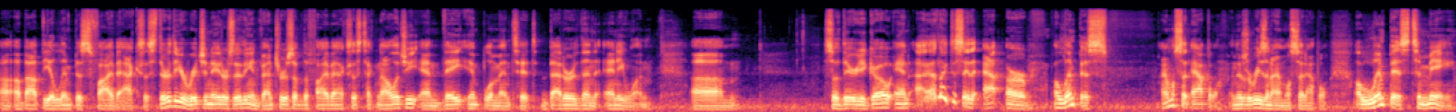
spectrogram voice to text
uh, about the Olympus 5 axis. They're the originators, they're the inventors of the 5 axis technology, and they implement it better than anyone. Um, so there you go. And I'd like to say that App, or Olympus, I almost said Apple, and there's a reason I almost said Apple. Olympus to me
